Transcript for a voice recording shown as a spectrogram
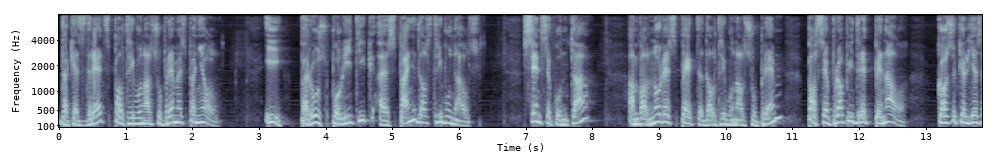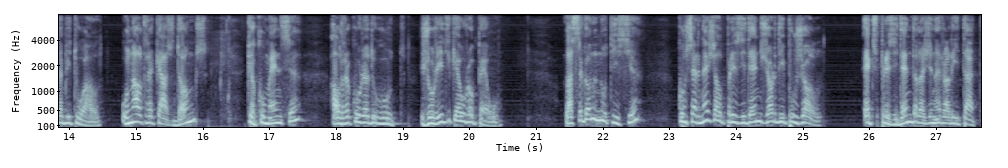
d'aquests drets pel Tribunal Suprem espanyol i per ús polític a Espanya dels tribunals, sense comptar amb el no respecte del Tribunal Suprem pel seu propi dret penal, cosa que li és habitual. Un altre cas, doncs, que comença el recorregut jurídic europeu. La segona notícia concerneix el president Jordi Pujol, expresident de la Generalitat,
